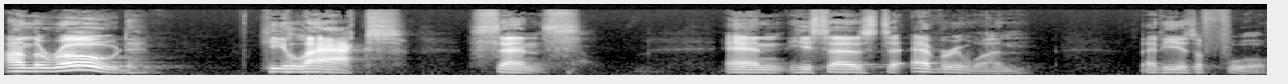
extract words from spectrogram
on the road, he lacks sense. And he says to everyone that he is a fool.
